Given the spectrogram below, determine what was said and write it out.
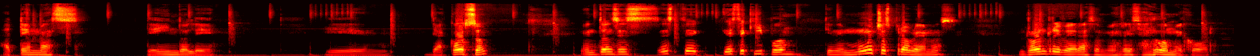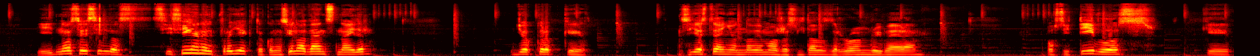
a temas de índole eh, de acoso. Entonces, este, este equipo tiene muchos problemas. Ron Rivera se merece algo mejor. Y no sé si los si sigan el proyecto. Conociendo a Dan Snyder, yo creo que si este año no vemos resultados de Ron Rivera positivos que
